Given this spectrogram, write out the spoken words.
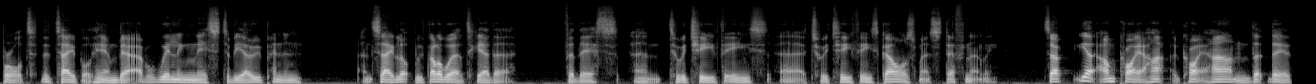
brought to the table here, and a willingness to be open and and say, look, we've got to work together for this and to achieve these uh, to achieve these goals, most definitely. So yeah, I'm quite quite heartened that the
